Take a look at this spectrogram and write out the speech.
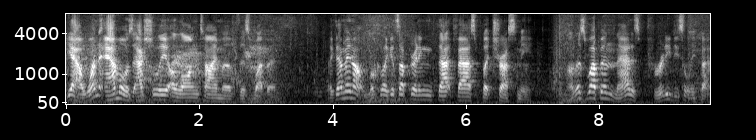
Yeah, one ammo is actually a long time of this weapon. Like that may not look like it's upgrading that fast, but trust me, on this weapon, that is pretty decently fa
